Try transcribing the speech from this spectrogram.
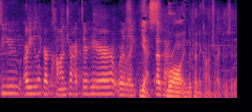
Do you are you like our contractor here or like Yes, Okay. we're all independent contractors here.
